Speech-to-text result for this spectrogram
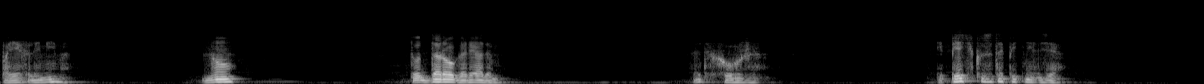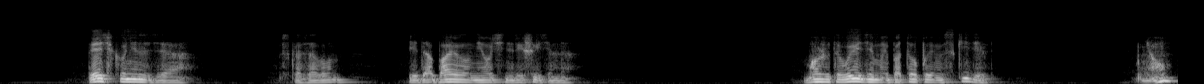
Поехали мимо? Ну? Тут дорога рядом. Это хуже. И печку затопить нельзя. «Печку нельзя», — сказал он и добавил не очень решительно. «Может, выйдем и потопаем в скидель?» «Днем?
